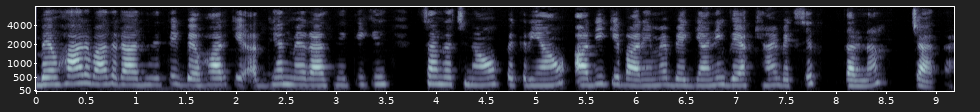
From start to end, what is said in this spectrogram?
व्यवहारवाद, राजनीतिक व्यवहार के अध्ययन में राजनीति की संरचनाओं, प्रक्रियाओं आदि के बारे में वैज्ञानिक व्याख्याएँ विकसित करना चाहता है।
